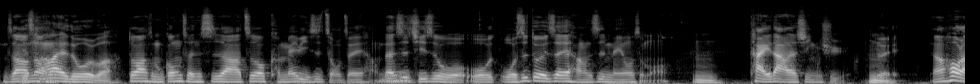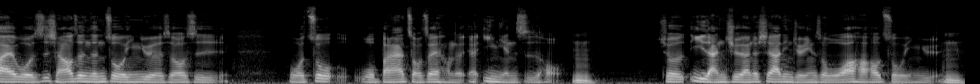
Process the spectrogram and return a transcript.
你知道那差太多了吧？对啊，什么工程师啊，之后可 maybe 是走这一行，但是其实我我我是对这一行是没有什么嗯太大的兴趣。对，然后后来我是想要认真做音乐的时候是。我做我本来走这一行的，呃，一年之后，嗯，就毅然决然就下定决心说我要好好做音乐，嗯，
